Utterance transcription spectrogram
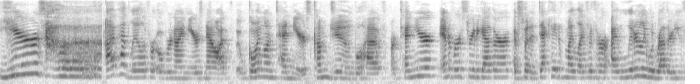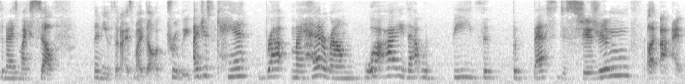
years. I've had Layla for over nine years now. I've going on 10 years. Come June, we'll have our 10 year anniversary together. I've spent a decade of my life with her. I literally would rather euthanize myself than euthanize my dog, truly. I just can't wrap my head around why that would be the, the best decision. I, I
